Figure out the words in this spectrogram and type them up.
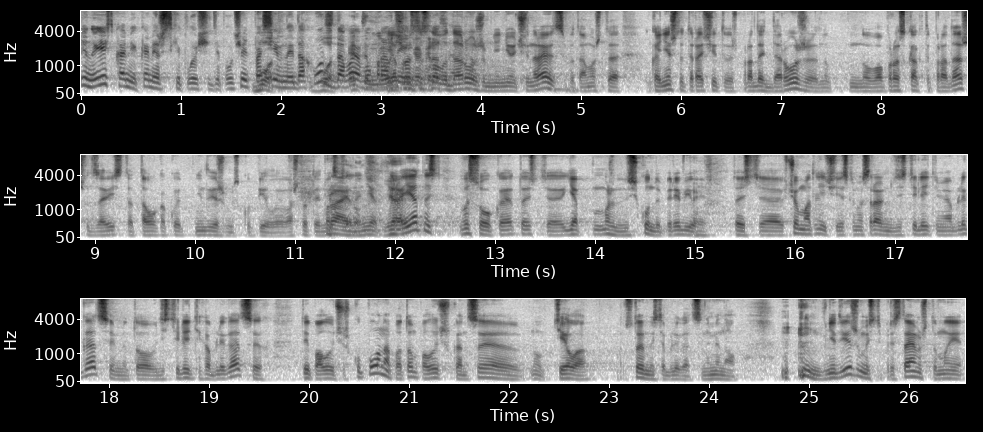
Не, ну есть коми- коммерческие площади, получать Вот, пассивный доход, вот, сдавая это в мне Я управление. очень просто слово раз- дороже мне не очень нравится, потому что, конечно, ты рассчитываешь продать дороже, но, но вопрос, как ты продашь, это зависит от того, какую ты недвижимость купил и во что ты инвестировал. Правильно, нет, я- Вероятность высокая, то есть э, я, можно, на секунду перебью. То есть э, в чем отличие? Если мы сравним с десятилетними облигациями, то в десятилетних облигациях ты получишь купон, а потом получишь в конце ну, тело, стоимость облигаций, номинал. В недвижимости представим, что мы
